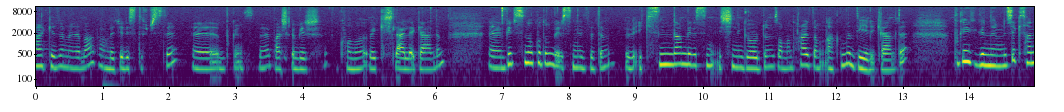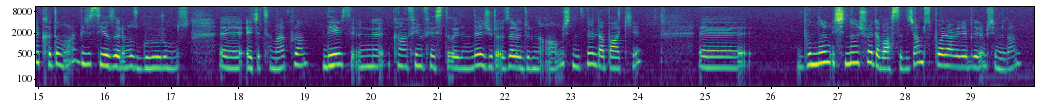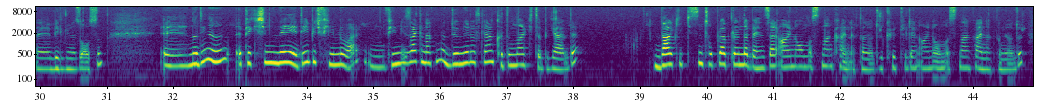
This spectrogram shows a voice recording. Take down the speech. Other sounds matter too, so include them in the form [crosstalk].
Herkese merhaba, ben Beceri İstifçisi. Ee, bugün size başka bir konu ve kişilerle geldim. Ee, birisini okudum, birisini izledim ve ikisinden birisinin işini gördüğüm zaman her zaman aklıma diğeri geldi. Bugünkü gündemimizde iki tane kadın var. Birisi yazarımız, gururumuz e, Ece Temel Kur'an. Diğeri ünlü Cannes Film Festivali'nde jüri özel ödülünü almış Nadine Labaki. Ee, bunların işinden şöyle bahsedeceğim. Spoiler verebilirim şimdiden. E, bilginiz olsun. E, Nadina'nın e, Peki Şimdi Nereye diye bir filmi var. Hmm, filmi izlerken aklıma Düğümleri Üfleyen Kadınlar kitabı geldi. Belki ikisinin topraklarında benzer aynı olmasından kaynaklanıyordur. Kültürlerin aynı olmasından kaynaklanıyordur.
